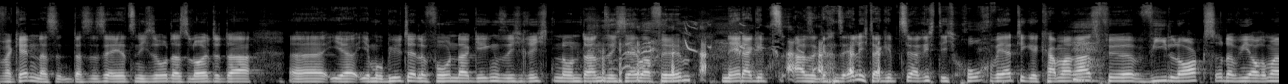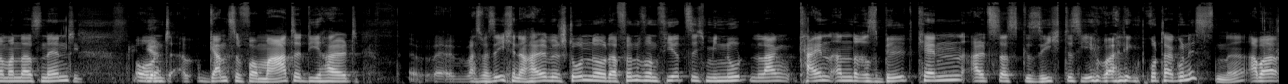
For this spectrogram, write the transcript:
verkennen. Das, das ist ja jetzt nicht so, dass Leute da äh, ihr, ihr Mobiltelefon da gegen sich richten und dann sich selber filmen. Nee, da gibt's, also ganz ehrlich, da gibt's ja richtig hochwertige Kameras für Vlogs oder wie auch immer man das nennt. Und ja. ganze Formate, die halt was weiß ich, eine halbe Stunde oder 45 Minuten lang kein anderes Bild kennen als das Gesicht des jeweiligen Protagonisten. Ne? Aber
